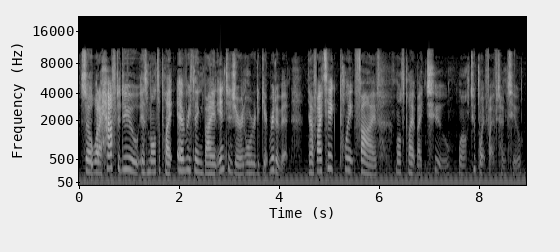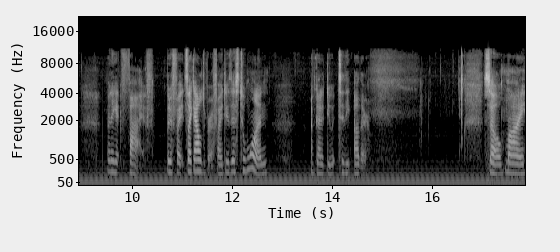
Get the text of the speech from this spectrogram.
So what I have to do is multiply everything by an integer in order to get rid of it. Now if I take 0.5, multiply it by 2, well 2.5 times 2, I'm going to get 5. But if I, it's like algebra, if I do this to 1, I've got to do it to the other. So my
